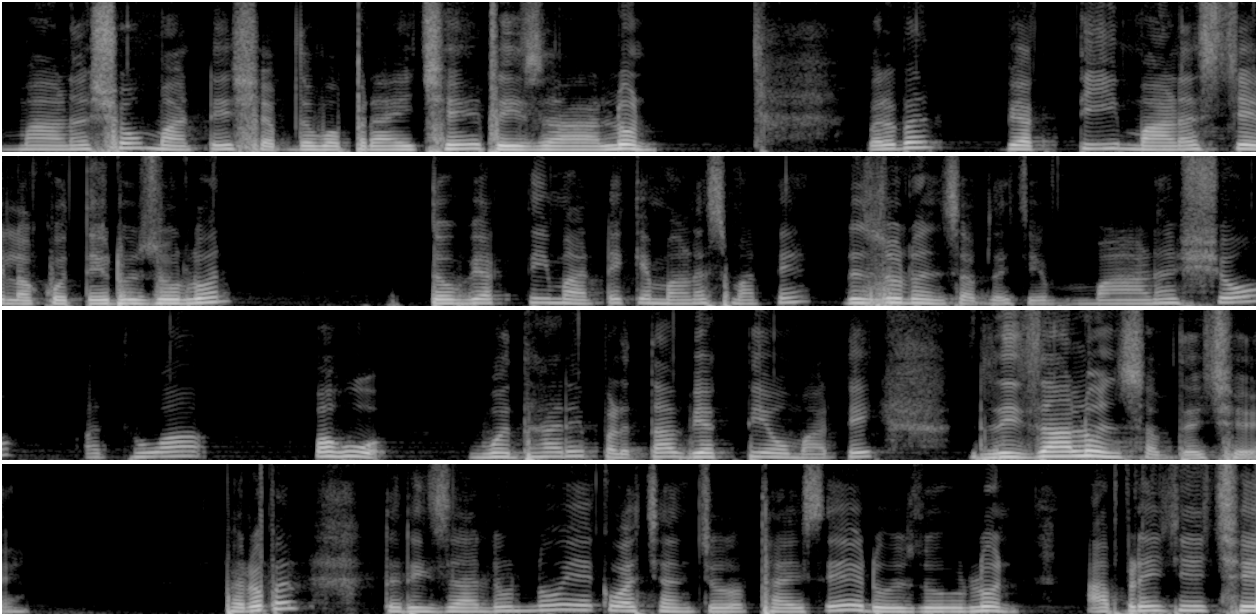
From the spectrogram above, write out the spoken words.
માણસો માટે શબ્દ વપરાય છે રિઝાલુન. બરાબર? વ્યક્તિ, માણસ જે લખો તે રુઝુલુન. તો વ્યક્તિ માટે કે માણસ માટે રિઝુલુન શબ્દ છે. માણસો અથવા બહુ વધારે પડતા વ્યક્તિઓ માટે રિઝાલુન શબ્દ છે. બરોબર? તો રિઝાલુનનું એક વચન જો થાય છે, રુઝુલુન. આપણે જે છે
